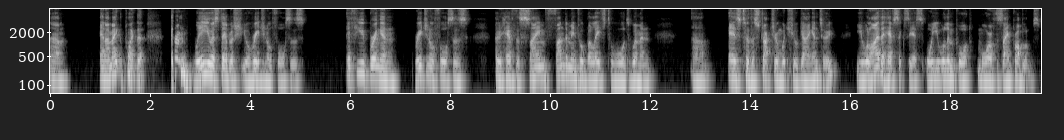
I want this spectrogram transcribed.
um, and I make the point that where you establish your regional forces, if you bring in regional forces who have the same fundamental beliefs towards women um, as to the structure in which you're going into, you will either have success or you will import more of the same problems.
